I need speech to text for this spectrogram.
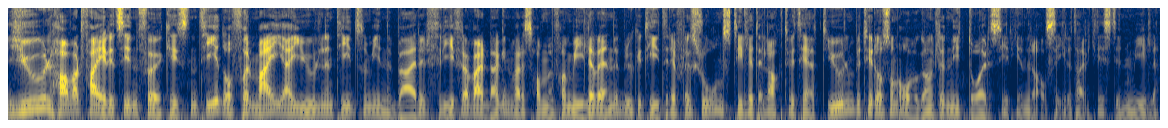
Ja. Jul har vært feiret siden førkristen tid, og for meg er julen en tid som innebærer fri fra hverdagen, være sammen med familie og venner, bruke tid til refleksjon, stillhet eller aktivitet. Julen betyr også en overgang til et nytt år, sier generalsekretær Kristin Mile.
